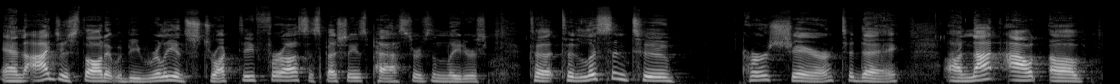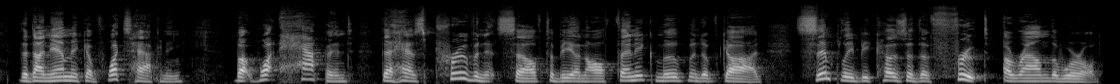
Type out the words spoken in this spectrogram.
And I just thought it would be really instructive for us, especially as pastors and leaders, to, to listen to her share today, uh, not out of the dynamic of what's happening, but what happened that has proven itself to be an authentic movement of God simply because of the fruit around the world.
